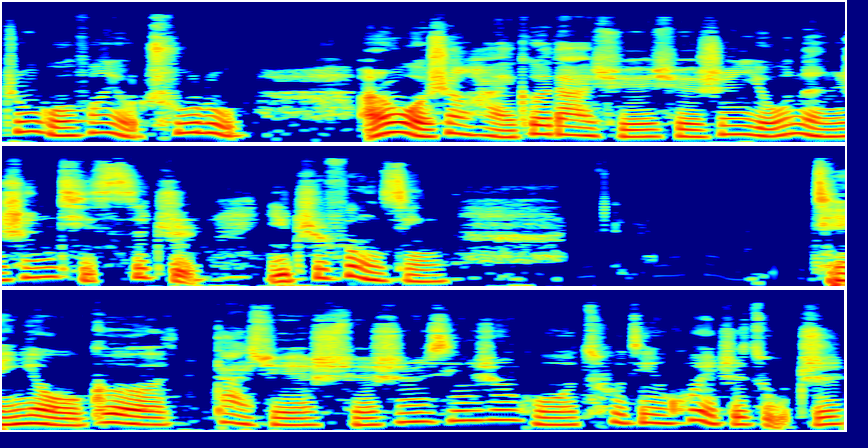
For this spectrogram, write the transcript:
中国方有出路。而我上海各大学学生犹能身体思旨，一致奉行。前有各大学学生新生活促进会之组织，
